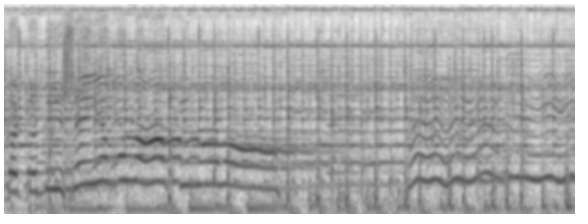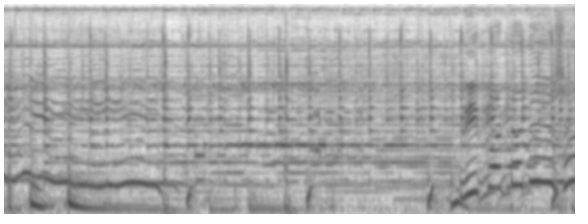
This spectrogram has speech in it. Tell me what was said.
વિકટ દિશે યમુના કિનારો વિકટ દિશે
